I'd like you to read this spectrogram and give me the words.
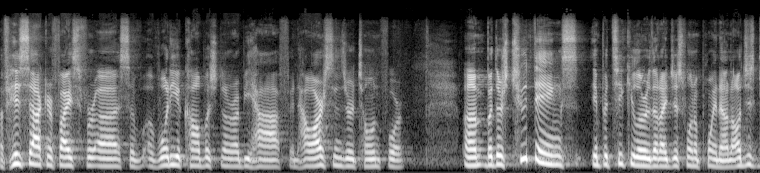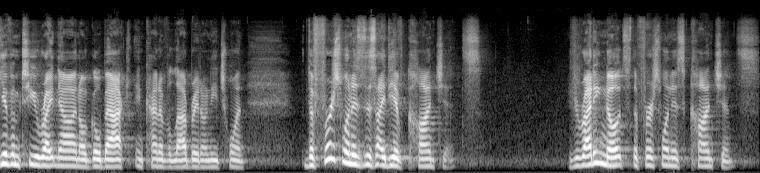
Of his sacrifice for us, of, of what he accomplished on our behalf, and how our sins are atoned for. Um, but there's two things in particular that I just want to point out. I'll just give them to you right now, and I'll go back and kind of elaborate on each one. The first one is this idea of conscience. If you're writing notes, the first one is conscience.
